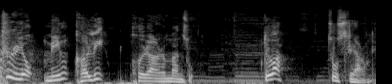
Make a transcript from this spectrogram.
只有名和利会让人满足，对吧？就是这样的。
